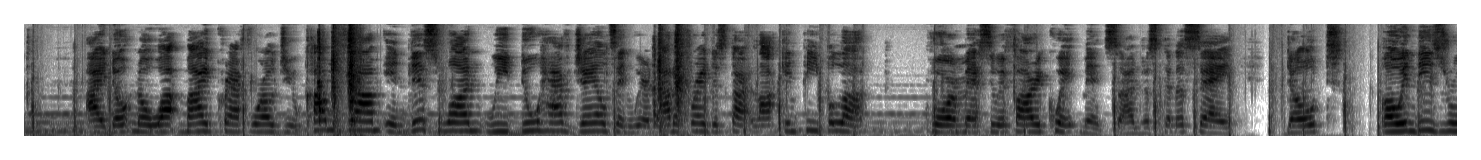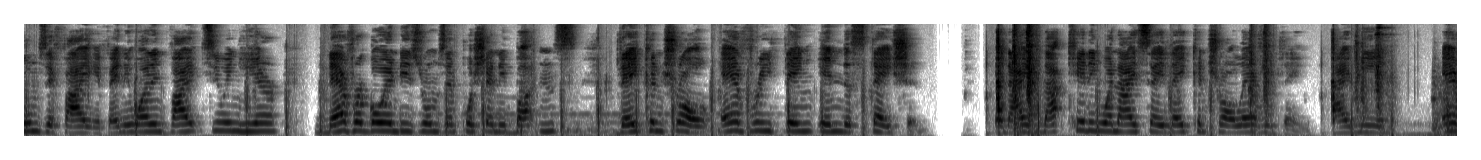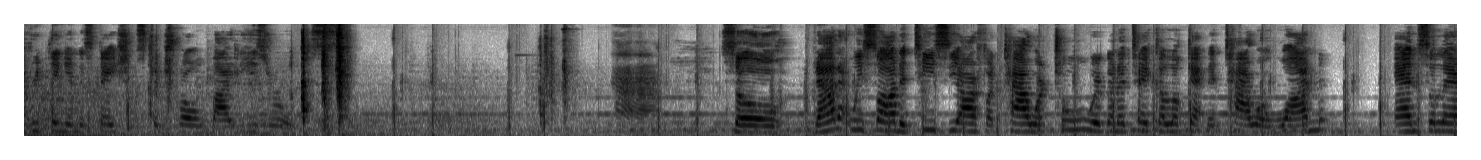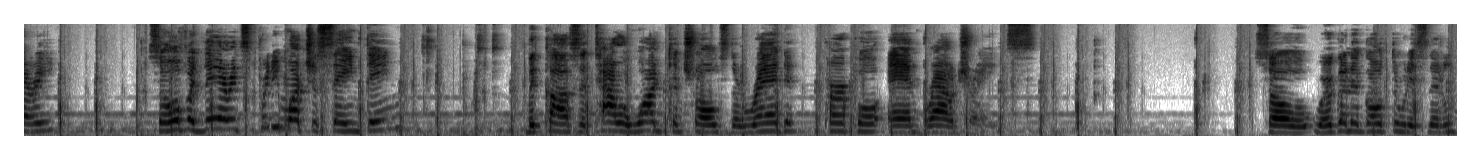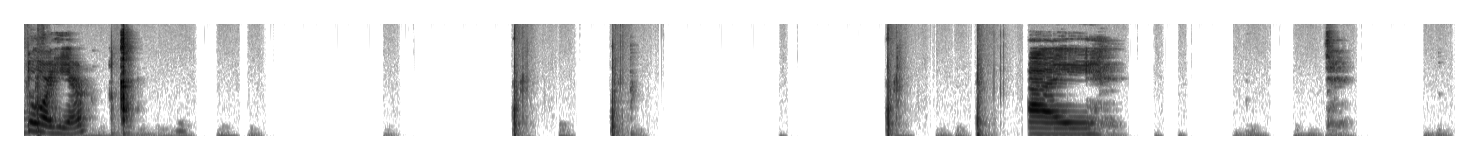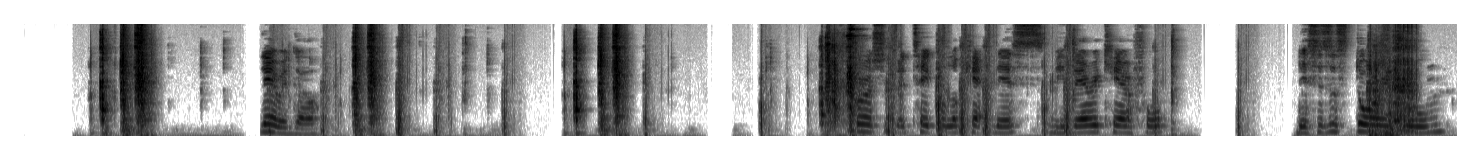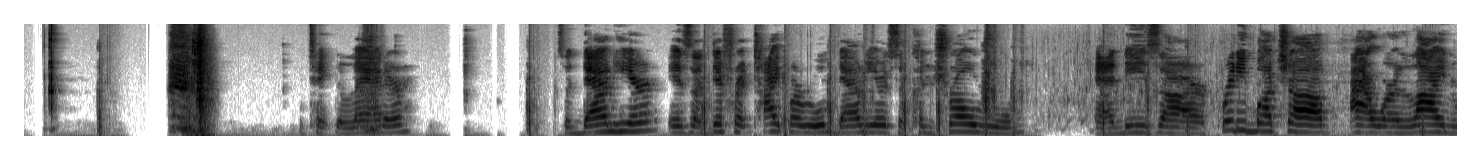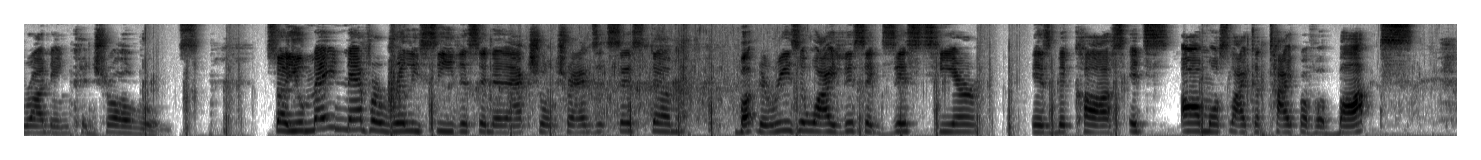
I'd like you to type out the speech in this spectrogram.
I don't know what Minecraft world you come from. In this one, we do have jails and we're not afraid to start locking people up for messing with our equipment. So I'm just gonna say, don't go in these rooms if I if anyone invites you in here. Never go in these rooms and push any buttons. They control everything in the station. And I am not kidding when I say they control everything. I mean everything in the station is controlled by these rules. So now that we saw the TCR for Tower 2, we're going to take a look at the Tower 1 ancillary. So over there, it's pretty much the same thing because the Tower 1 controls the red, purple, and brown trains. So we're going to go through this little door here. I There we go. First, we're going to take a look at this. Be very careful. This is a storage room. take the ladder. So down here is a different type of room. Down here is a control room. And these are pretty much uh, our line running control rooms. So you may never really see this in an actual transit system. But the reason why this exists here is because it's almost like a type of a box.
